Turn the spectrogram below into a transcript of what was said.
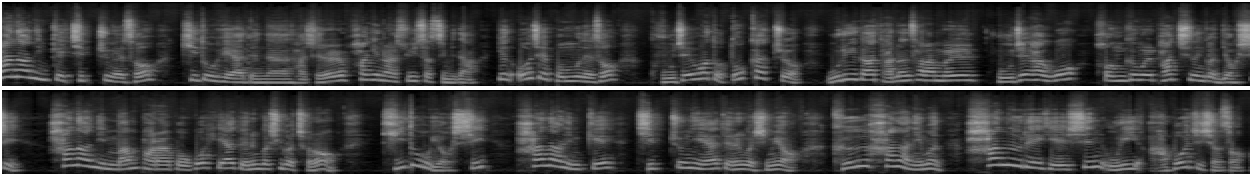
하나님께 집중해서 기도해야 된다는 사실을 확인할 수 있었습니다. 이건 어제 본문에서 구제와도 똑같죠. 우리가 다른 사람을 구제하고 헌금을 바치는 것 역시 하나님만 바라보고 해야 되는 것인 것처럼 기도 역시 하나님께 집중해야 되는 것이며 그 하나님은 하늘에 계신 우리 아버지셔서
